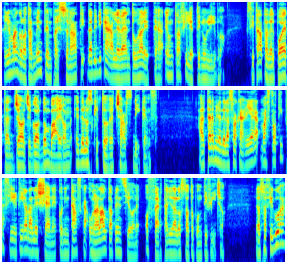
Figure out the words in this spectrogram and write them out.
rimangono talmente impressionati da dedicare all'evento una lettera e un trafiletto in un libro. Si tratta del poeta George Gordon Byron e dello scrittore Charles Dickens. Al termine della sua carriera, Mastro Titta si ritira dalle scene con in tasca una lauta pensione offertagli dallo Stato Pontificio. La sua figura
